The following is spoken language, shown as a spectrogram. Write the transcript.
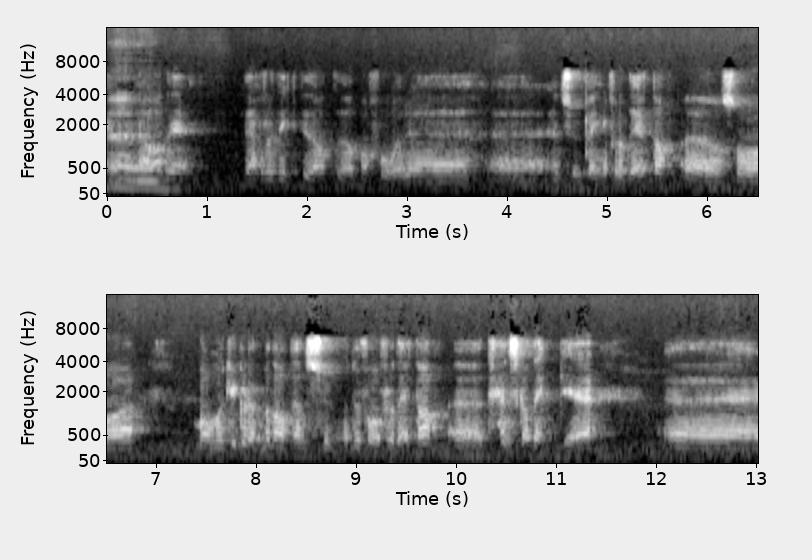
Ja, det, det, er fortsatt riktig at, at, man får eh, en sum penger for å delta. og så må du ikke glemme da, at den summen du får fra delta, eh, den skal dekke eh,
